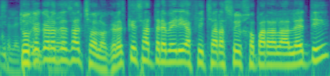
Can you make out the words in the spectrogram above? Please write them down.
selección. ¿Tú qué conoces al Cholo? ¿Crees que se atrevería a fichar a su hijo para el Atleti?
